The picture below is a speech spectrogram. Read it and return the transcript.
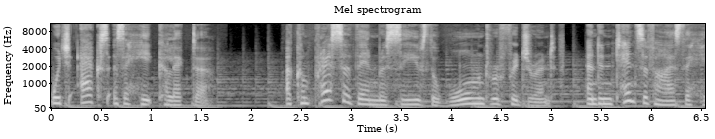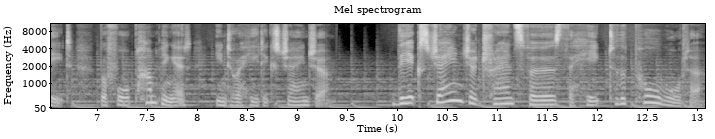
which acts as a heat collector. A compressor then receives the warmed refrigerant and intensifies the heat before pumping it into a heat exchanger. The exchanger transfers the heat to the pool water,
